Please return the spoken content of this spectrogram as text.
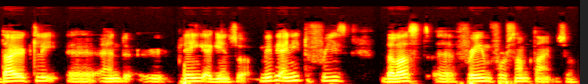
directly uh, and playing again. So maybe I need to freeze the last uh, frame for some time. So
